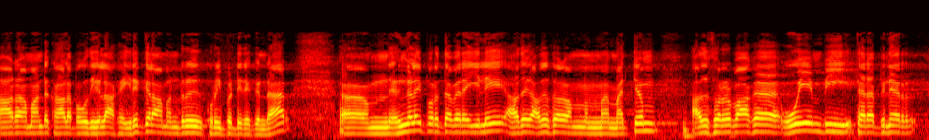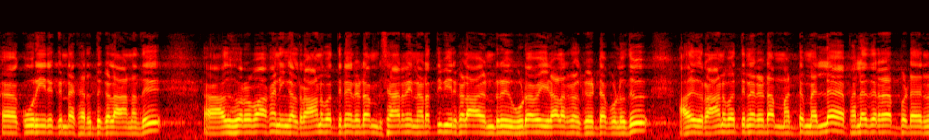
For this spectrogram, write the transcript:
ஆறாம் ஆண்டு காலப்பகுதிகளாக இருக்கலாம் என்று குறிப்பிட்டிருக்கின்றார். எங்களை பொறுத்தவரையிலே அது அது மற்றும் அது தொடர்பாக ஓஎம்பி தரப்பினர் கூறியிருக்கின்ற கருத்துக்களானது அது தொடர்பாக நீங்கள் இராணுவத்தினரிடம் விசாரணை நடத்துவீர்களா என்று ஊடகவியலாளர்கள் கேட்ட பொழுது அது இராணுவத்தினரிடம் மட்டுமல்ல பல தரப்பினர்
